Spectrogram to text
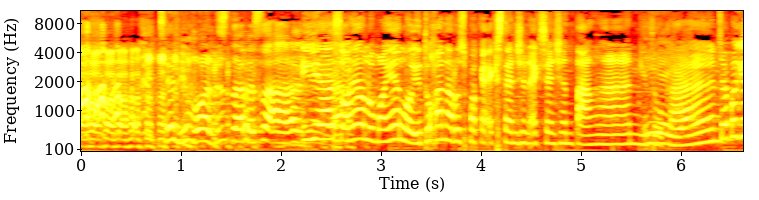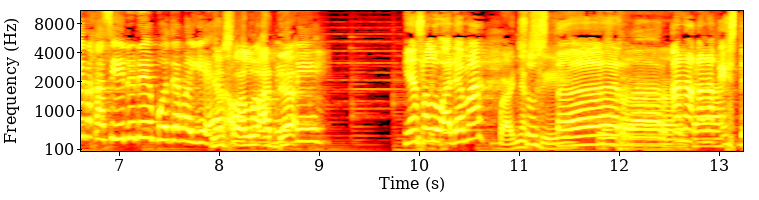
Jadi monster soalnya. Iya, soalnya lumayan loh. Itu kan harus pakai extension extension tangan gitu Iya, iya. kan. Coba kita kasih ide deh buat yang lagi Yang selalu ada. ini. Yang selalu ada mah Banyak sih. suster. Suster. Anak-anak SD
